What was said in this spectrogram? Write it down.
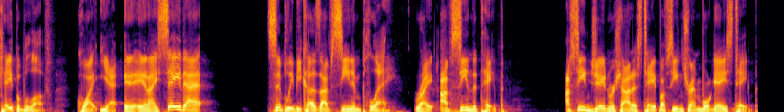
capable of quite yet. And, and I say that simply because I've seen him play, right? I've seen the tape. I've seen Jaden Rashada's tape. I've seen Trenton Bourguet's tape.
